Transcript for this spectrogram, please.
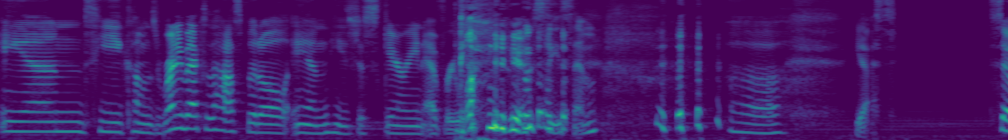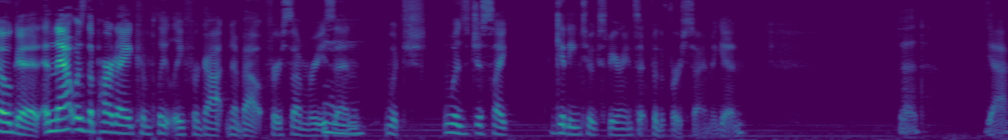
and he comes running back to the hospital and he's just scaring everyone who sees him Uh, Yes. So good. And that was the part I had completely forgotten about for some reason, Mm. which was just like getting to experience it for the first time again. good Yeah.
